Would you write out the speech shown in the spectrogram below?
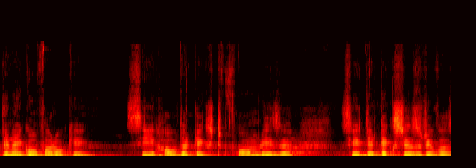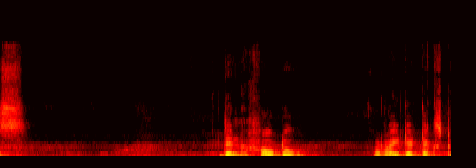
Then I go for OK. See how the text formed is. See the text is reverse. Then how to write a text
